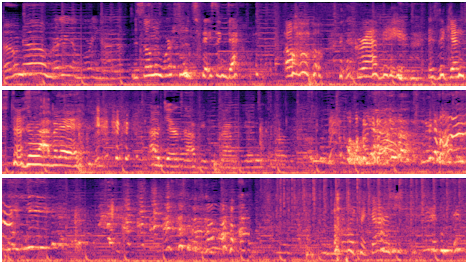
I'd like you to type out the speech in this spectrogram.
Oh no! Early in the morning, I left. This only works when it's facing down. Oh, gravity is against us. Gravity! How dare gravity be gravity? I mean, come on. Oh, oh my gosh. It's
